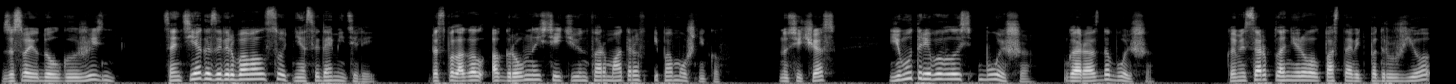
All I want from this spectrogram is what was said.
За свою долгую жизнь Сантьяго завербовал сотни осведомителей, располагал огромной сетью информаторов и помощников. Но сейчас ему требовалось больше, гораздо больше. Комиссар планировал поставить под ружье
